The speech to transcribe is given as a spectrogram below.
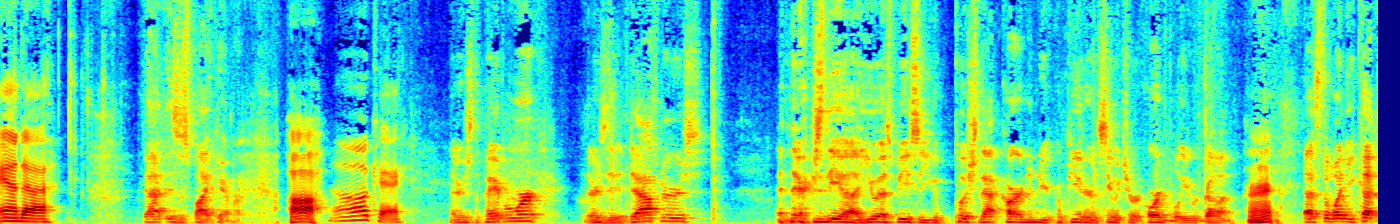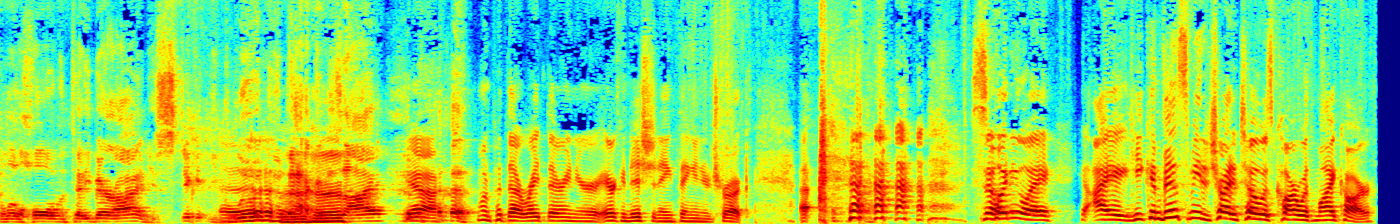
And, uh, That is a spy camera. Ah, okay. There's the paperwork. There's the adapters. And there's the uh, USB so you can push that card into your computer and see what you recorded while you were gone. all right. That's the one you cut the little hole in the teddy bear eye and you stick it, you glue it in the back of his eye. Yeah. I'm going to put that right there in your air conditioning thing in your truck. So, anyway, I he convinced me to try to tow his car with my car.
